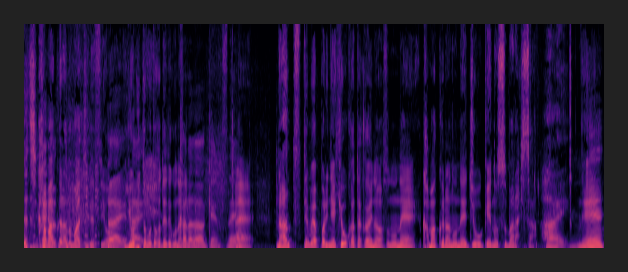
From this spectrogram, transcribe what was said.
鎌倉の町ですよ、頼朝とか出てこない神奈川県ですね。ええなんつってもやっぱりね評価高いのはそのね鎌倉のね情景の素晴らしさ。はい。ね、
